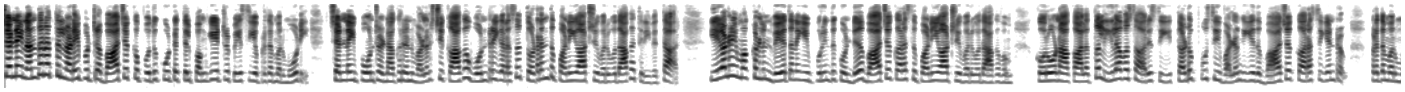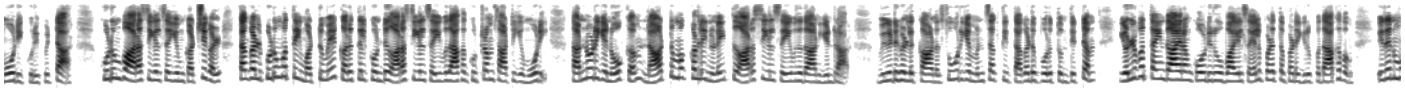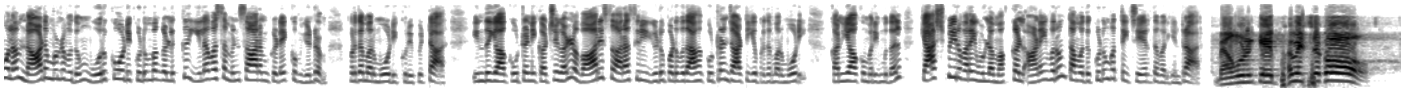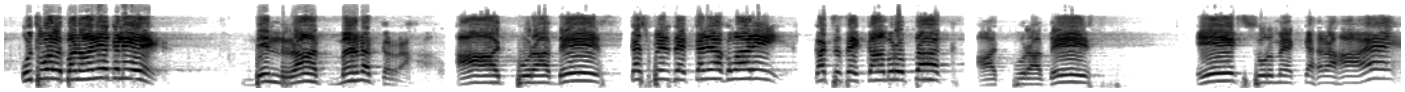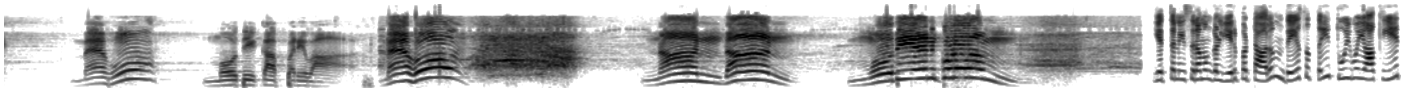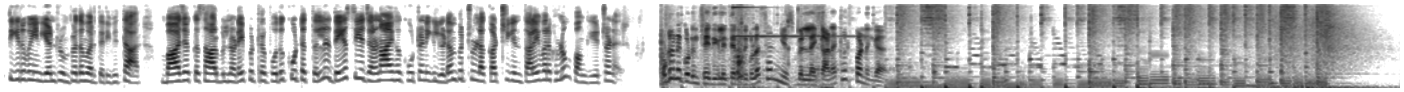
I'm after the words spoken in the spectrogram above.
சென்னை நந்தனத்தில் நடைபெற்ற பாஜக பொதுக்கூட்டத்தில் பங்கேற்று பேசிய பிரதமர் மோடி சென்னை போன்ற நகரின் வளர்ச்சிக்காக ஒன்றிய அரசு தொடர்ந்து பணியாற்றி வருவதாக தெரிவித்தார். ஏழை மக்களின் வேதனையை புரிந்து கொண்டு பாஜக அரசு பணியாற்றி வருவதாகவும் கொரோனா காலத்தில் இலவச அரிசி தடுப்பூசி வழங்கியது பாஜக அரசு என்றும் பிரதமர் மோடி குறிப்பிட்டார். குடும்ப அரசியல் செய்யும் கட்சிகள் தங்கள் குடும்பத்தை மட்டுமே கருத்தில் கொண்டு அரசியல் செய்வதாக குற்றம் சாட்டிய மோடி தன்னுடைய நோக்கம் நாட்டு மக்களை நினைத்து அரசியல் செய்வதுதான் என்றார். வீடுகளுக்கான சூரிய மின்சக்தி தகடு பொருத்தும் திட்டம் எழுபத்தைந்தாயிரம் கோடி ரூபாயில் செயல்படுத்தப்பட இருப்பதாகவும் இதன் மூலம் நாடு முழுவதும் ஒரு கோடி குடும்பங்களுக்கு இலவச மின்சாரம் கிடைக்கும் என்றும் பிரதமர் மோடி குறிப்பிட்டார் இந்தியா கூட்டணி கட்சிகள் வாரிசு அரசியலில் ஈடுபடுவதாக குற்றஞ்சாட்டிய பிரதமர் மோடி கன்னியாகுமரி முதல் காஷ்மீர் வரை உள்ள மக்கள் அனைவரும் தமது குடும்பத்தைச் சேர்ந்தவர் என்றார் मैं उनके भविष्य को उज्जवल बनाने के लिए दिन रात मेहनत कर रहा हूं आज पूरा देश कश्मीर से कन्याकुमारी, कच्छ से कामरूप तक, आज पूरा देश एक सुर में कह रहा है, मैं हूँ मोदी का परिवार। मैं हूँ नान दान मोदी एन कुड़ुम எத்தனை சிரமங்கள் ஏற்பட்டாலும் தேசத்தை தூய்மையாக்கியே தீருவேன் என்றும் பிரதமர் தெரிவித்தார். பாஜக சார்பில் நடைபெற்ற பொதுக்கூட்டத்தில் தேசிய ஜனநாயக கூட்டணியில் இடம்பெற்றுள்ள கட்சியின் தலைவர்களும் பங்கேற்றனர். உடனுக்குடன் செய்திகளை தெரிந்து கொள்ள சன் நியூஸ் பெல் கிளிக் பண்ணுங்க.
